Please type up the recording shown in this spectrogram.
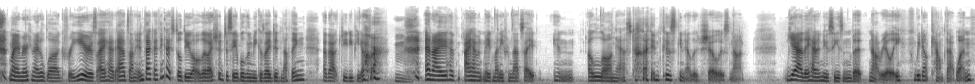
my American Idol blog for years. I had ads on it. In fact, I think I still do, although I should disable them because I did nothing about GDPR. Hmm. And I have I haven't made money from that site in a long ass time because you know the show is not yeah they had a new season but not really we don't count that one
